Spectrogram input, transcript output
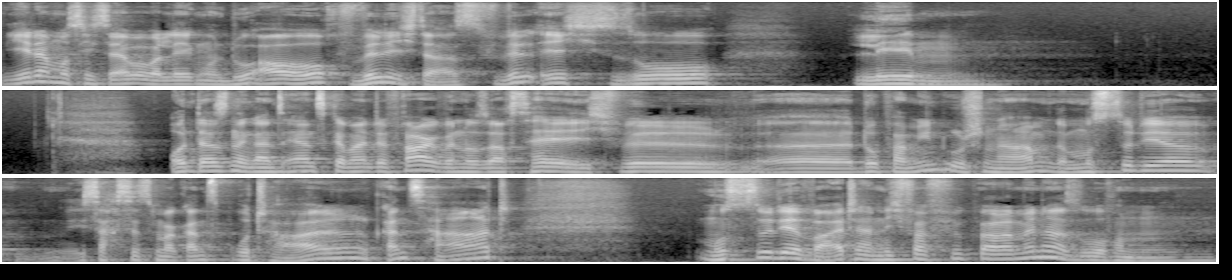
jeder muss sich selber überlegen und du auch, will ich das? Will ich so leben? Und das ist eine ganz ernst gemeinte Frage. Wenn du sagst, hey, ich will äh, Dopaminduschen haben, dann musst du dir, ich sag's jetzt mal ganz brutal, ganz hart, musst du dir weiter nicht verfügbare Männer suchen.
